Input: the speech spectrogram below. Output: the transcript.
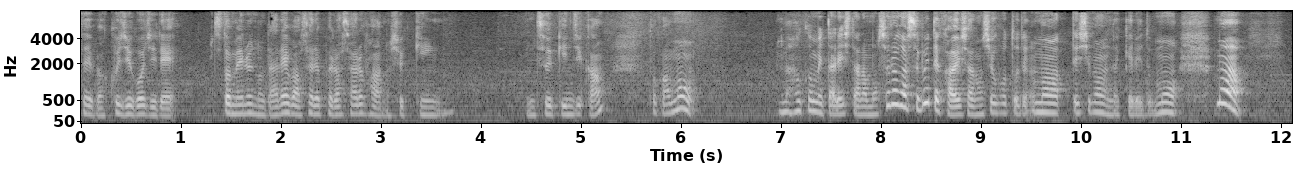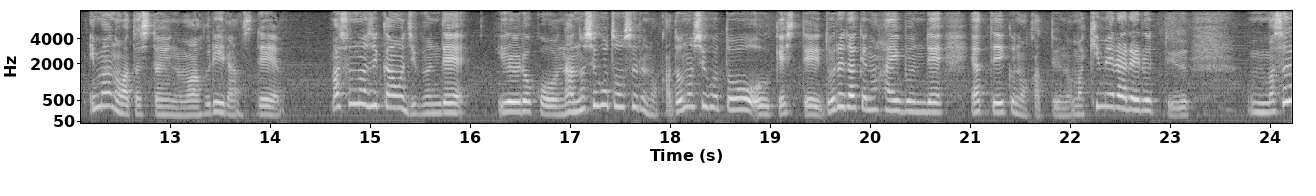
例えば9時5時で勤めるのであればそれプラスアルファの出勤通勤時間とかも、ま、含めたりしたらもうそれが全て会社の仕事で埋まってしまうんだけれどもまあ今の私というのはフリーランスで、まあ、その時間を自分でいろいろこう何の仕事をするのかどの仕事をお受けしてどれだけの配分でやっていくのかっていうのを、まあ、決められるっていう、まあ、それ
